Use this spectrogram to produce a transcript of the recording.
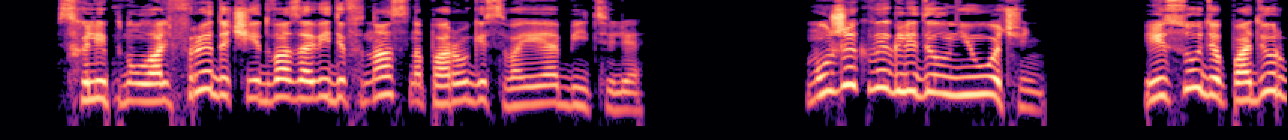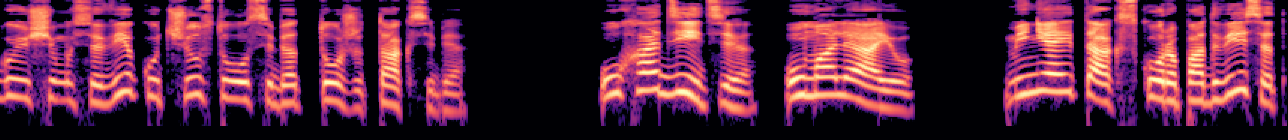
— схлипнул Альфредыч, едва завидев нас на пороге своей обители. Мужик выглядел не очень, и, судя по дергающемуся веку, чувствовал себя тоже так себе. «Уходите, умоляю! Меня и так скоро подвесят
